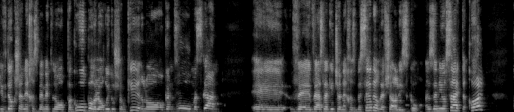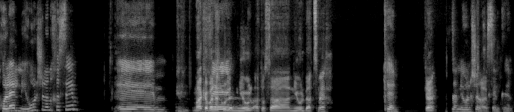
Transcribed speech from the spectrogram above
לבדוק שהנכס באמת לא פגעו בו, לא הורידו שם קיר, לא גנבו מזגן, אה, ואז להגיד שהנכס בסדר ואפשר לסגור. אז אני עושה את הכל, כולל ניהול של הנכסים. אה, מה הכוונה כולל ניהול? את עושה ניהול בעצמך? כן. כן? זה הניהול של אה, נכסים, כן. אוקיי.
